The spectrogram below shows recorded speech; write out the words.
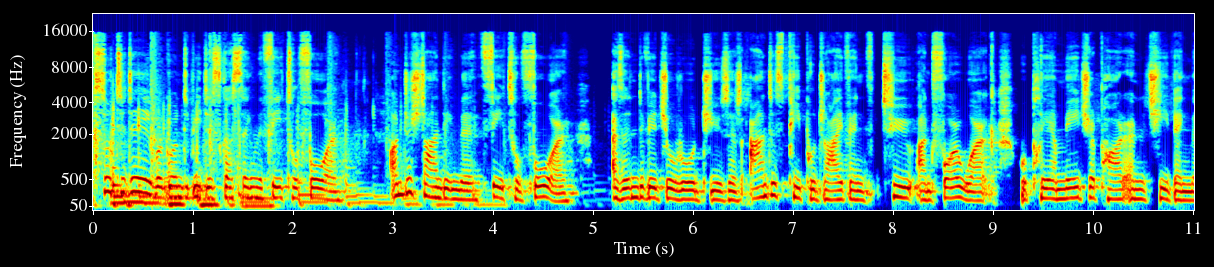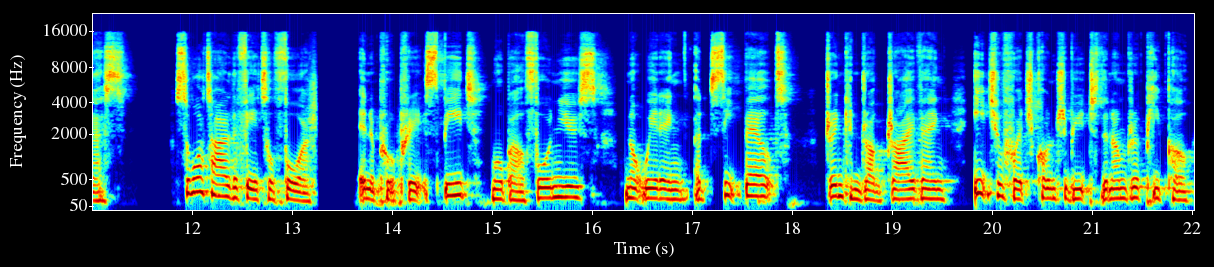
So, today we're going to be discussing the Fatal Four. Understanding the Fatal Four as individual road users and as people driving to and for work will play a major part in achieving this. So, what are the Fatal Four? Inappropriate speed, mobile phone use, not wearing a seatbelt, drink and drug driving, each of which contribute to the number of people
